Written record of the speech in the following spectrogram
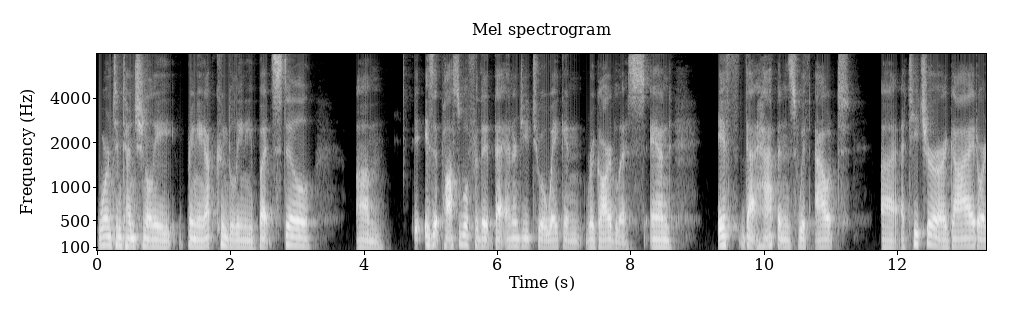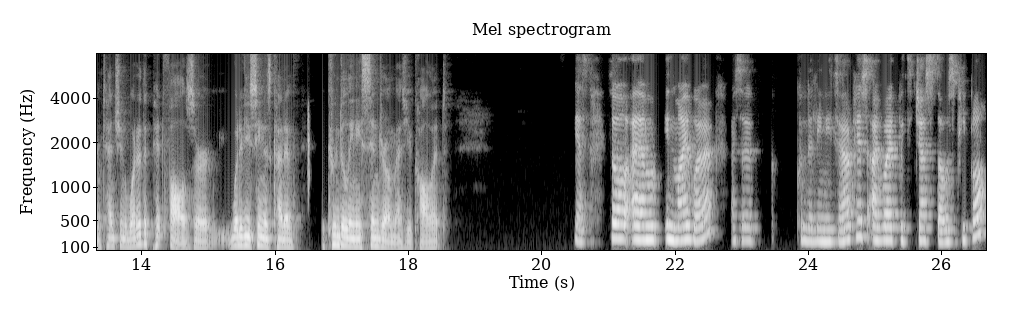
weren't intentionally bringing up Kundalini, but still, um, is it possible for the, that energy to awaken regardless? And if that happens without uh, a teacher or a guide or intention, what are the pitfalls, or what have you seen as kind of Kundalini syndrome, as you call it? Yes. So um, in my work as a Kundalini therapist, I work with just those people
